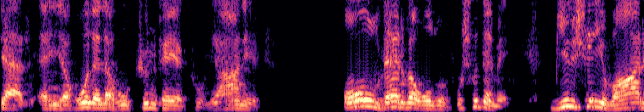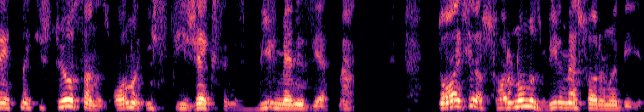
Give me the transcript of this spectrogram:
der. En yekule lehu kün feyekun. Yani ol der ve olur. Bu şu demek. Bir şeyi var etmek istiyorsanız onu isteyeceksiniz. Bilmeniz yetmez. Dolayısıyla sorunumuz bilme sorunu değil.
